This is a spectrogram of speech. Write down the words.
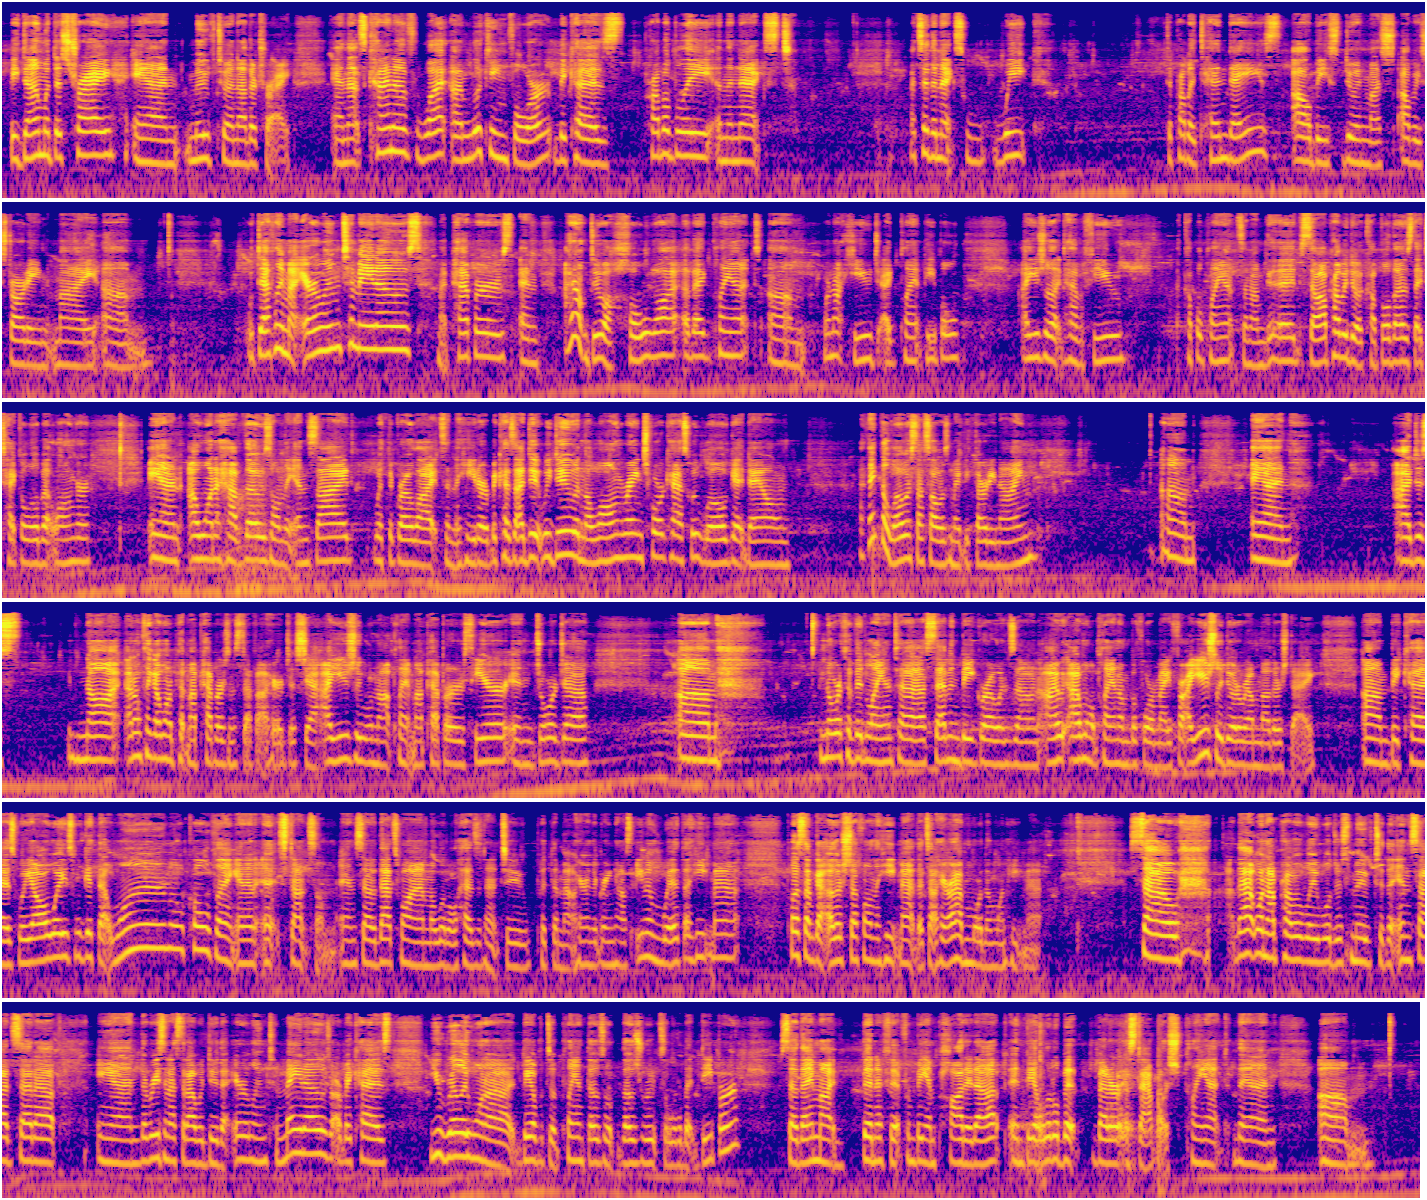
be done with this tray and move to another tray. And that's kind of what I'm looking for because probably in the next, I'd say the next week, to probably 10 days, I'll be doing my, I'll be starting my, um, well, definitely my heirloom tomatoes, my peppers, and I don't do a whole lot of eggplant. Um, we're not huge eggplant people. I usually like to have a few, a couple plants and I'm good. So I'll probably do a couple of those. They take a little bit longer. And I want to have those on the inside with the grow lights and the heater because I do we do in the long range forecast we will get down I think the lowest I saw was maybe 39 um and I just not I don't think I want to put my peppers and stuff out here just yet. I usually will not plant my peppers here in Georgia. Um north of Atlanta 7B growing zone. I, I won't plant them before May for I usually do it around Mother's Day um, because we always will get that one little cold thing and it, it stunts them. And so that's why I'm a little hesitant to put them out here in the greenhouse, even with a heat mat. Plus I've got other stuff on the heat mat that's out here. I have more than one heat mat. So that one I probably will just move to the inside setup. And the reason I said I would do the heirloom tomatoes are because you really want to be able to plant those those roots a little bit deeper so they might benefit from being potted up and be a little bit better established plant than um,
